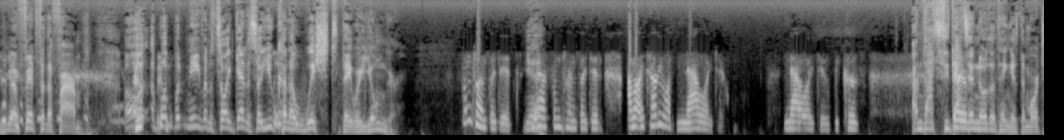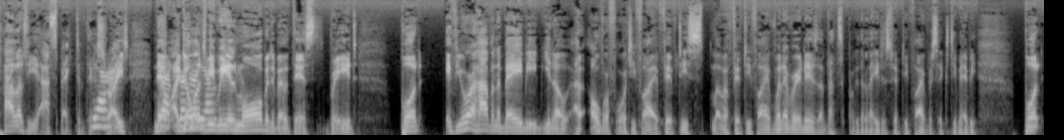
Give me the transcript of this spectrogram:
You're fit for the farm. Oh, but, but even so, I get it. So you kind of wished they were younger. Sometimes I did. Yeah. yeah, sometimes I did. And I tell you what, now I do. Now I do because And that's see, that's another thing is the mortality aspect of this, Yeah. right? Now, Yeah, I don't want to be real morbid about this breed, but if you're having a baby, you know, at over 45, 50, well, 55, whatever it is, that's probably the latest, 55 or 60 maybe. But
